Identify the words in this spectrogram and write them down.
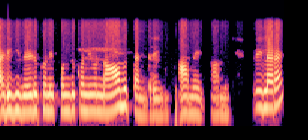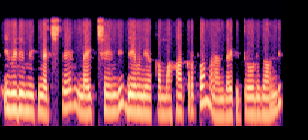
అడిగి వేడుకొని పొందుకొని ఉన్నాము తండ్రి. ఆమె ఆమె ప్రియులారా ఈ వీడియో మీకు నచ్చితే లైక్ చేయండి. దేవుని యొక్క మహాకృప మనందరికీ తోడుగా ఉండి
